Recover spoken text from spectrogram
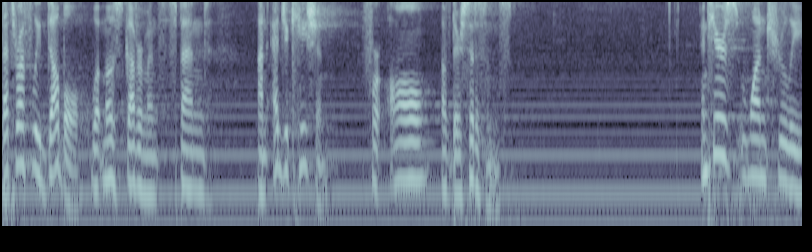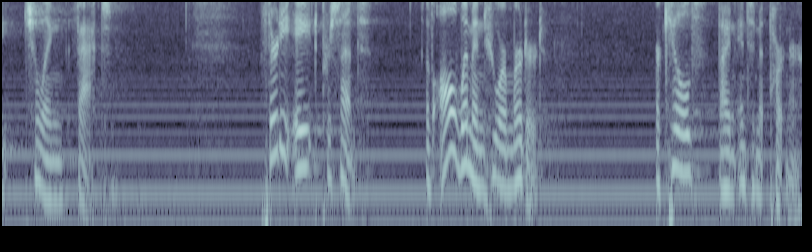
That's roughly double what most governments spend on education for all of their citizens. And here's one truly chilling fact 38% of all women who are murdered are killed by an intimate partner.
